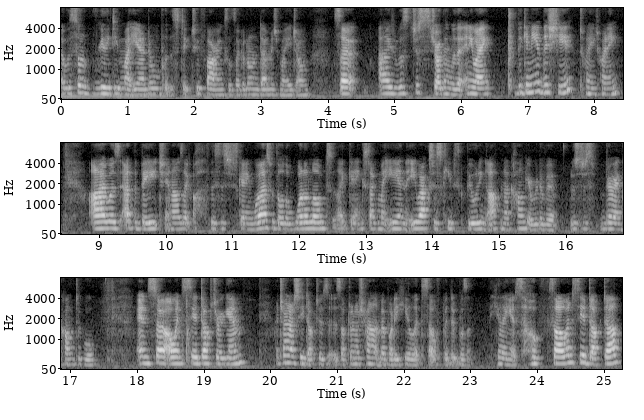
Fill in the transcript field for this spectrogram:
it was sort of really deep in my ear. I didn't want to put the stick too far in because I was like, I don't want to damage my eardrum. So I was just struggling with it. Anyway, beginning of this year, 2020, I was at the beach and I was like, oh, this is just getting worse with all the waterlogged, like getting stuck in my ear and the earwax just keeps building up and I can't get rid of it. It was just very uncomfortable. And so I went to see a doctor again. I try not to see doctors as often. I try to let my body heal itself, but it wasn't healing itself. So I went to see a doctor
